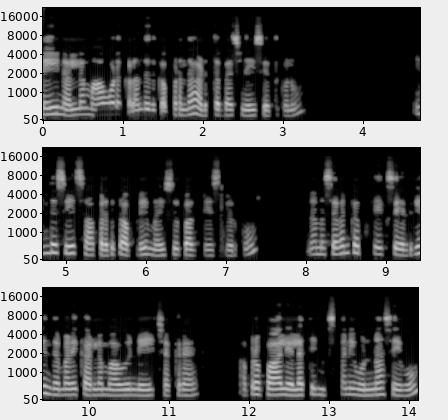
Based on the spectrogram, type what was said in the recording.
நெய் நல்லா மாவோட கலந்ததுக்கப்புறம் தான் அடுத்த பேட்ச் நெய் சேர்த்துக்கணும். இந்த ஸ்வீட் சாப்பிட்றதுக்கு அப்படியே மைசூர் பாக் டேஸ்ட்டில் இருக்கும். நம்ம செவன் கப் கேக் செய்கிறதுக்கு இந்த மாதிரி கடலை மாவு நெய் சர்க்கரை அப்புறம் பால் எல்லாத்தையும் மிக்ஸ் பண்ணி ஒன்றா செய்வோம்.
